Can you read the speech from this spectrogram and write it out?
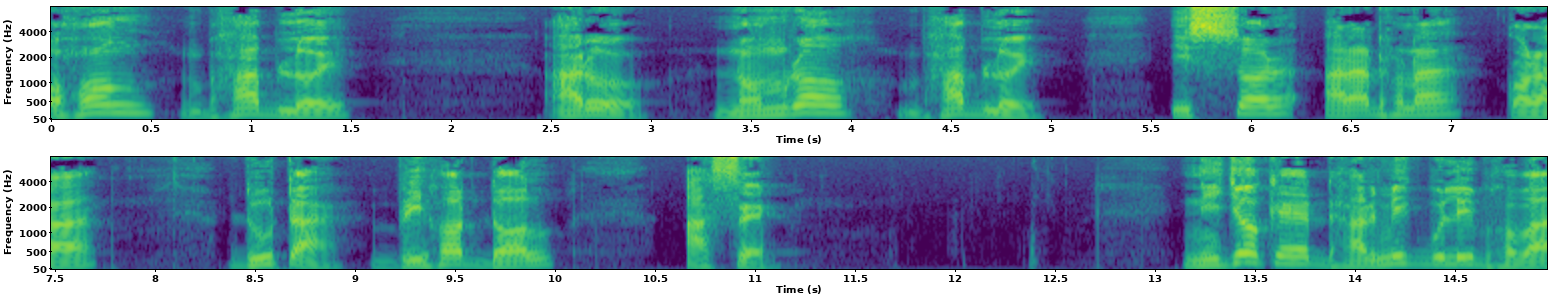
অহং ভাৱ লৈ আৰু নম্ৰ ভাৱ লৈ ঈশ্বৰ আৰাধনা কৰা দুটা বৃহৎ দল আছে। নিজকে ধাৰ্মিক বুলি ভবা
